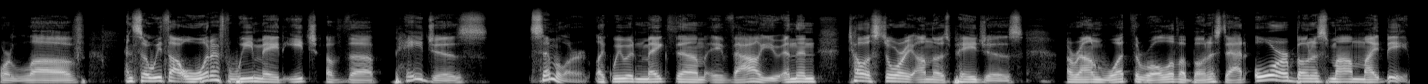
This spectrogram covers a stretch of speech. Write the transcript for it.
or love and so we thought, well, what if we made each of the pages similar? Like we would make them a value and then tell a story on those pages around what the role of a bonus dad or bonus mom might be.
